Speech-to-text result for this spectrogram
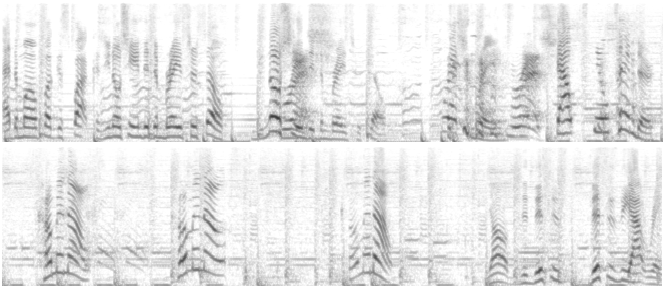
at the motherfucking spot, because you know she ain't did them braids herself. You know she ain't did Fresh. them braids herself. Fresh braids. Fresh. Scout still tender. Coming out. Coming out. Coming out. Y'all, this is this is the outrage.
